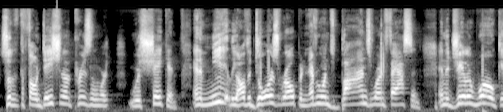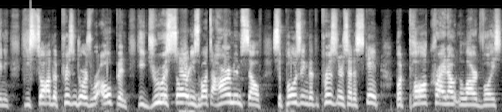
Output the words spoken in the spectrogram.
so that the foundation of the prison were, was shaken. And immediately all the doors were open and everyone's bonds were unfastened. And the jailer woke and he, he saw the prison doors were open. He drew his sword. He was about to harm himself, supposing that the prisoners had escaped. But Paul cried out in a loud voice,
